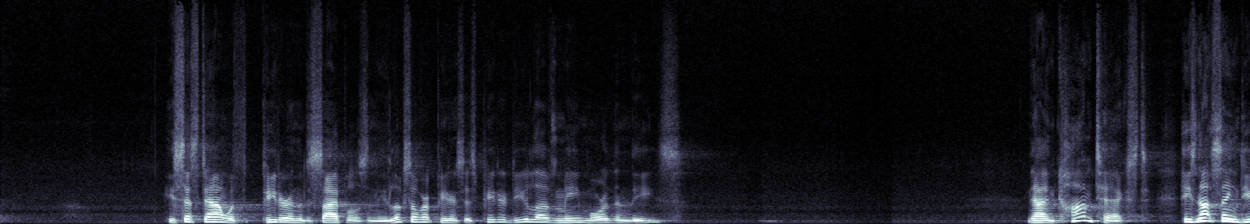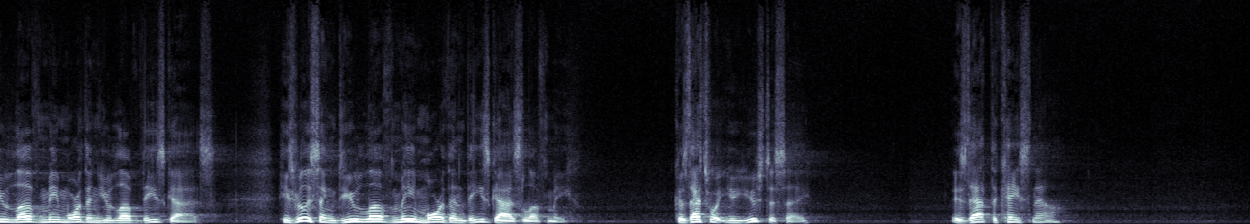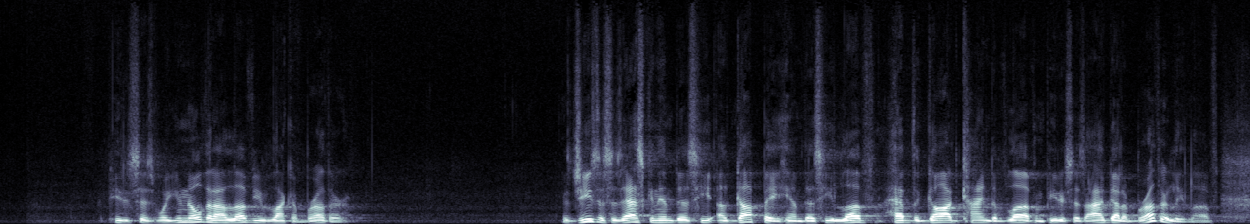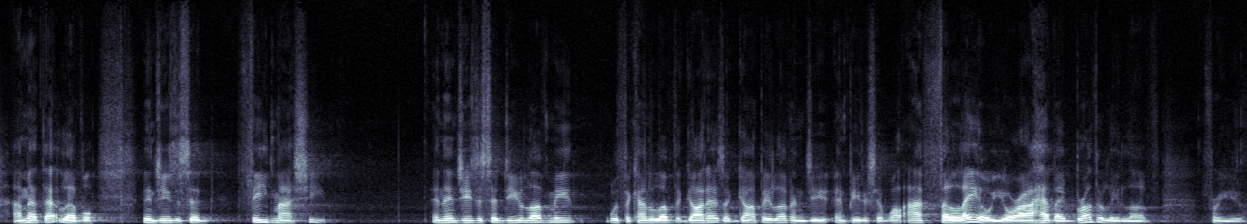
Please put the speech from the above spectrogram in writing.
he sits down with Peter and the disciples and he looks over at Peter and says, Peter, do you love me more than these? Now, in context, he's not saying, Do you love me more than you love these guys? He's really saying, Do you love me more than these guys love me? Because that's what you used to say. Is that the case now? Peter says, Well, you know that I love you like a brother. Jesus is asking him, Does he agape him? Does he love, have the God kind of love? And Peter says, I've got a brotherly love. I'm at that level. Then Jesus said, Feed my sheep. And then Jesus said, Do you love me with the kind of love that God has, agape love? And, G- and Peter said, Well, I phileo you, or I have a brotherly love for you.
